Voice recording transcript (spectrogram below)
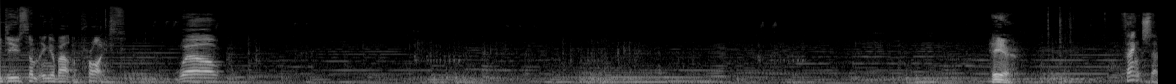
We do something about the price? Well, Here. Thanks, sir.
